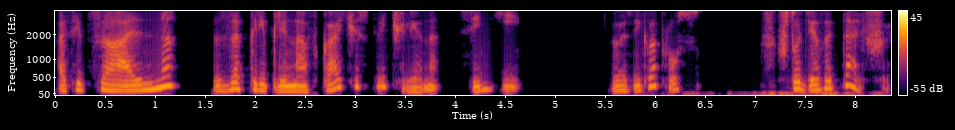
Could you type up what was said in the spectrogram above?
официально закреплена в качестве члена семьи. Возник вопрос, что делать дальше?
